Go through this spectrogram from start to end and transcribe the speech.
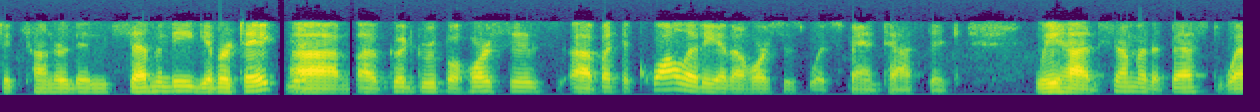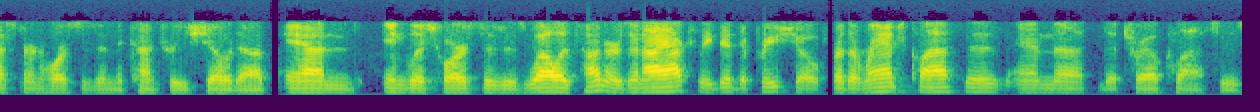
670 give or take. Yeah. Um a good group of horses, uh but the quality of the horses was fantastic. We had some of the best Western horses in the country showed up, and English horses as well as hunters. And I actually did the pre-show for the ranch classes and the the trail classes.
